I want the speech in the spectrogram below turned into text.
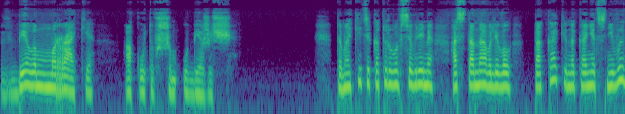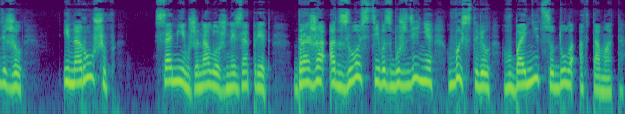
в белом мраке, окутавшем убежище. Тамакити, которого все время останавливал Такаки, наконец не выдержал и, нарушив самим же наложенный запрет, дрожа от злости и возбуждения, выставил в бойницу дуло автомата.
